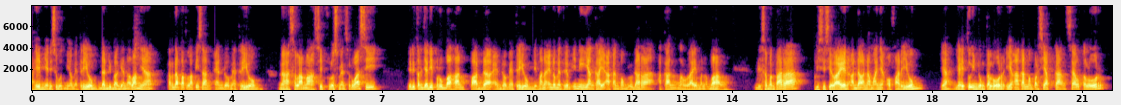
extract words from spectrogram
rahim yang disebut miometrium dan di bagian dalamnya terdapat lapisan endometrium. Nah, selama siklus menstruasi, jadi terjadi perubahan pada endometrium, di mana endometrium ini yang kaya akan pembuluh darah akan mulai menebal. Di sementara di sisi lain ada namanya ovarium, ya, yaitu indung telur yang akan mempersiapkan sel telur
